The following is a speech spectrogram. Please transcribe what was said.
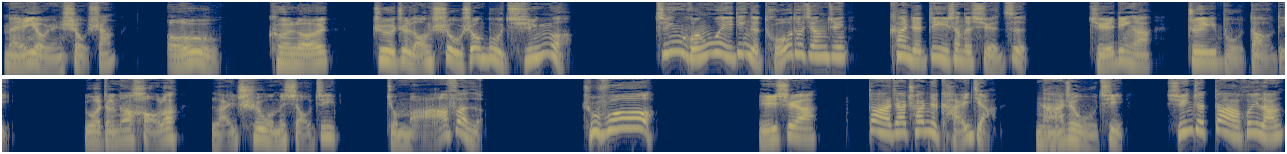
没有人受伤。哦，看来这只狼受伤不轻啊！惊魂未定的坨坨将军看着地上的血渍，决定啊追捕到底。若等它好了来吃我们小鸡，就麻烦了。出发！于是啊，大家穿着铠甲，拿着武器，循着大灰狼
